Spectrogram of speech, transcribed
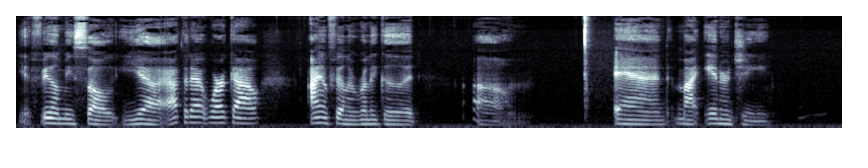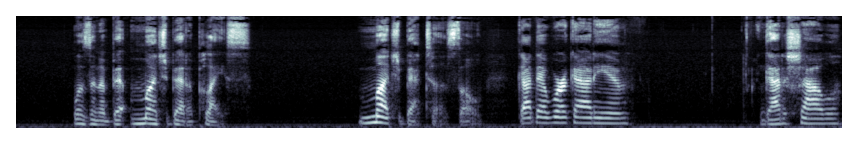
You feel me? So yeah, after that workout, I am feeling really good. Um, and my energy was in a be- much better place. Much better. So got that workout in, got a shower,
